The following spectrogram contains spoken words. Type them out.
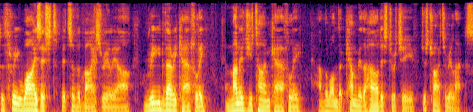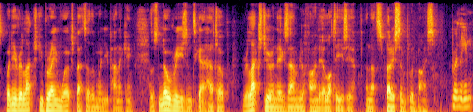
The three wisest bits of advice really are read very carefully, manage your time carefully, and the one that can be the hardest to achieve, just try to relax. When you're relaxed, your brain works better than when you're panicking. There's no reason to get het up. Relax during the exam, you'll find it a lot easier. And that's very simple advice. Brilliant.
